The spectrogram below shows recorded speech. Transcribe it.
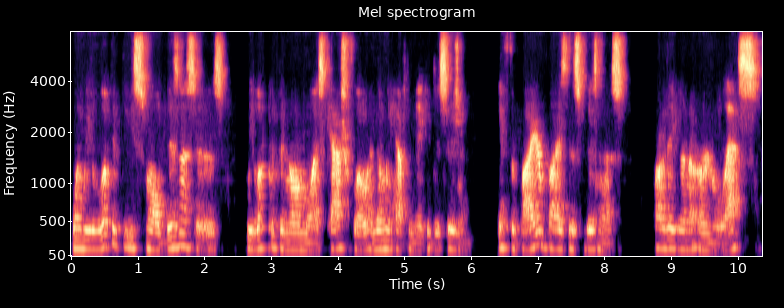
When we look at these small businesses, we look at the normalized cash flow and then we have to make a decision. If the buyer buys this business, are they going to earn less,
